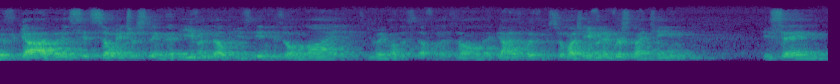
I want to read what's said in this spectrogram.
with God. But it's, it's so interesting that even though he's in his own mind and he's doing all this stuff on his own, that God is with him so much. Even in verse 19, he's saying,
